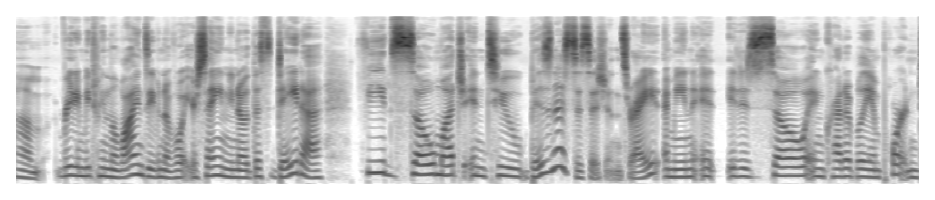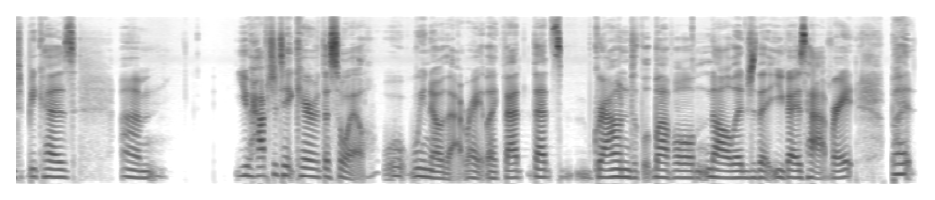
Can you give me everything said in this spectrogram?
um, reading between the lines, even of what you're saying, you know, this data feeds so much into business decisions, right? I mean, it it is so incredibly important because um, you have to take care of the soil. We know that, right? Like that that's ground level knowledge that you guys have, right? But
